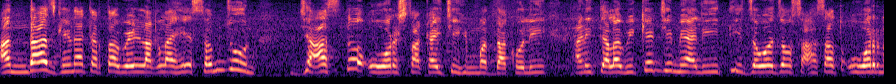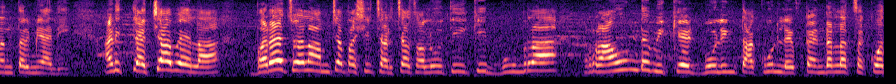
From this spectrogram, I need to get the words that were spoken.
अंदाज घेण्याकरता वेळ लागला हे समजून जास्त ओव्हर्स टाकायची हिंमत दाखवली आणि त्याला विकेट जी मिळाली ती जवळजवळ सहा सात ओव्हरनंतर मिळाली. आणि त्याच्या वेळेला बऱ्याच वेळेला आमच्यात अशी चर्चा चालू होती की बुमरा राऊंड विकेट बॉलिंग टाकून लेफ्ट हँडरला चकवत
